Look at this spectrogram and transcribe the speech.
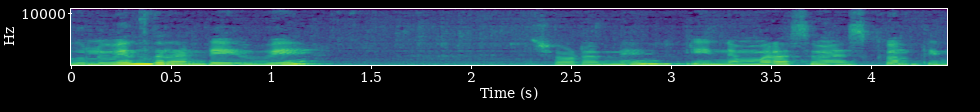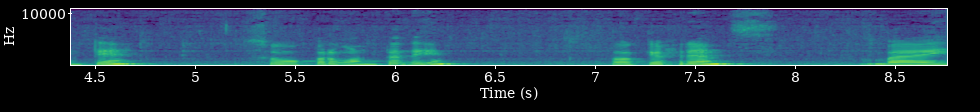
గులివిందులండి ఇవి. చూడండి. ఈ నిమ్మరసం వేసుకొని తింటే సూపర్గా ఉంటుంది ఓకే ఫ్రెండ్స్. బాయ్.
